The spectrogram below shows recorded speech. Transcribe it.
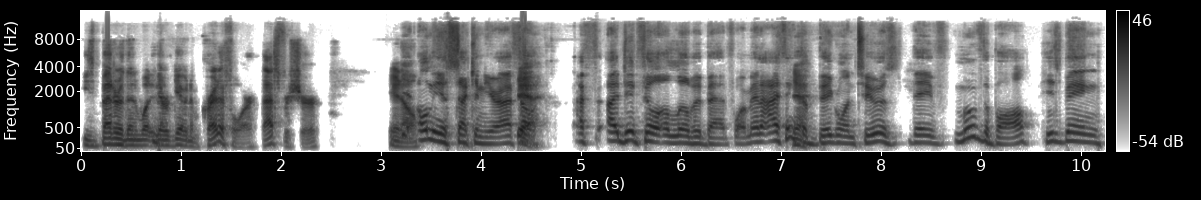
he's better than what they were giving him credit for. That's for sure. You know, yeah, only a second year. I felt, yeah. I, f- I did feel a little bit bad for him. And I think yeah. the big one too is they've moved the ball. He's being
